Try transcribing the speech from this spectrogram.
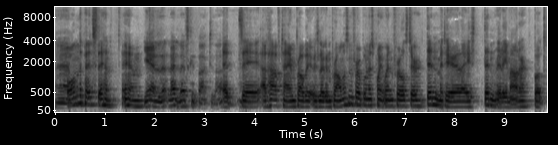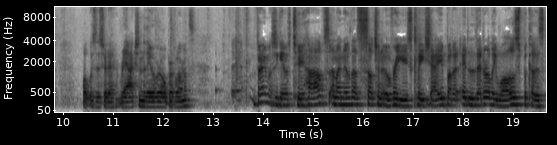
Um, on the pitch, then, um, yeah, let, let, let's get back to that. It, uh, at half time, probably it was looking promising for a bonus point win for Ulster. Didn't materialise, didn't really matter. But what was the sort of reaction to the overall performance? Very much a game of two halves, and I know that's such an overused cliche, but it, it literally was because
